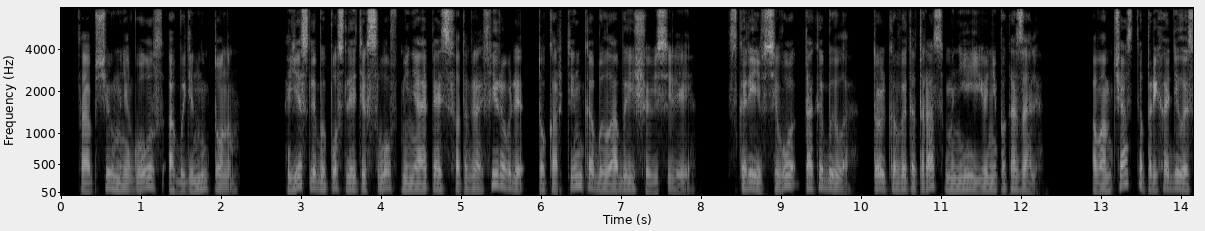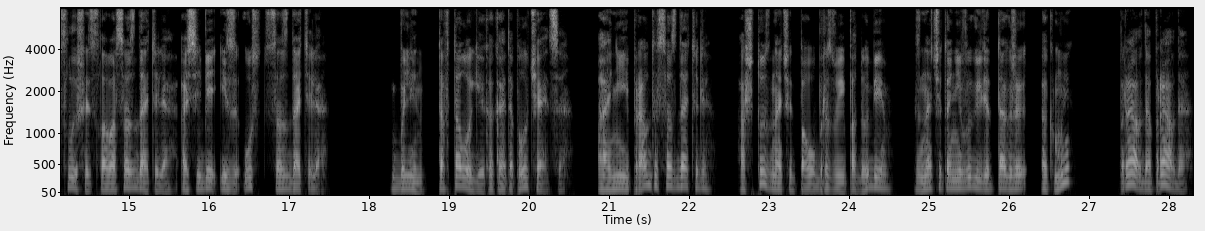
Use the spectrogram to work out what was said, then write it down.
— сообщил мне голос обыденным тоном. Если бы после этих слов меня опять сфотографировали, то картинка была бы еще веселее. Скорее всего, так и было, только в этот раз мне ее не показали. А вам часто приходилось слышать слова Создателя о себе из уст Создателя? Блин, тавтология какая-то получается. А они и правда Создатели? А что значит по образу и подобию? Значит, они выглядят так же, как мы? Правда, правда.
